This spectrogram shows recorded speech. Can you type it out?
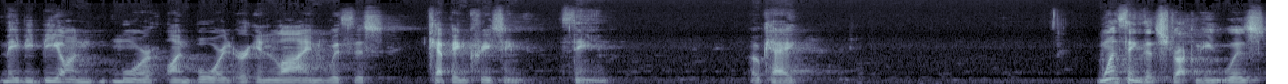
maybe be on more on board or in line with this kept increasing theme? Okay. one thing that struck me was,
